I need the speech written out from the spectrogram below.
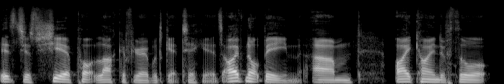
It's just sheer pot luck if you're able to get tickets. I've not been. Um, I kind of thought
